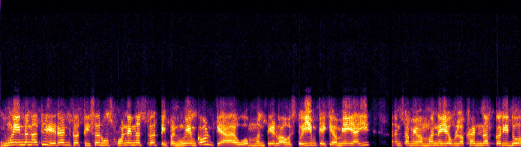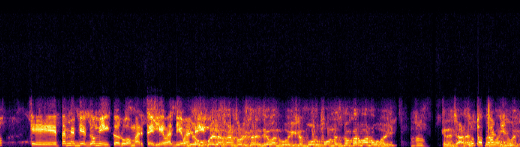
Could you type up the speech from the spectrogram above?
હું એને નથી હેરાન કરતી સર હું ફોને નથી કરતી પણ હું એમ કહું ને કે આ ઓમ મને તેડવા આવશ તો એમ કે અમે આવી અને તમે મને એવું લખાણ ન કરી દો કે તમે બે ગમે ઈ કરો અમારે કઈ લેવા દેવા એવું કોઈ લખાણ થોડી કરી દેવાનું હોય. એને બોલ ફોન જ ન કરવાનો હોય. એને જાણે જ તો કરવાની હોય.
